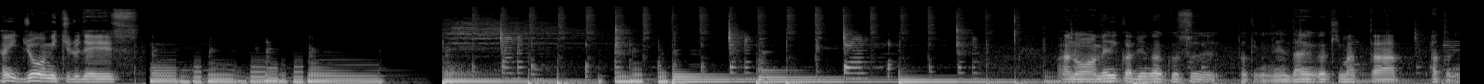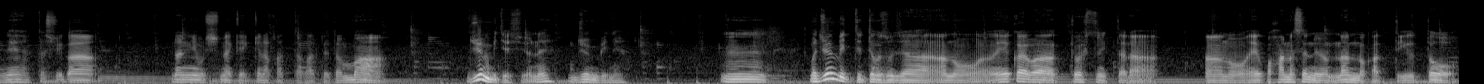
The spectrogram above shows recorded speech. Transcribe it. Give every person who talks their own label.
Speaker 1: はい、ジョー・ミチルです。あの、アメリカ留学するときにね、大学が決まった後にね、私が何をしなきゃいけなかったかっていうと、まあ、準備ですよね、準備ね。うん、まあ、準備って言ってもそじゃああの英会話教室に行ったらあの英語話せるようになるのかっていうと、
